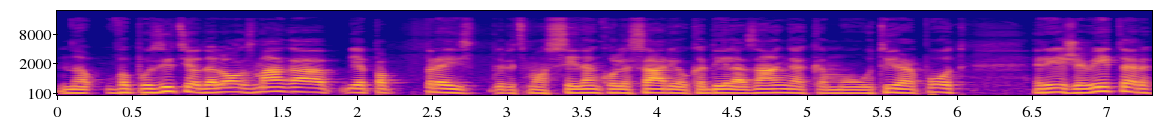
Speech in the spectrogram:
na, v pozicijo, da lahko zmaga, je pa prej, recimo, sedem kolesarjev, ki dela za njega, ki mu utira pot, reže veter.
